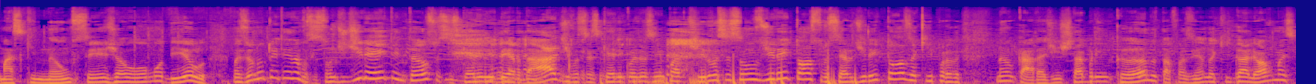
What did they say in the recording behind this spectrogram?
mas que não seja o modelo. Mas eu não tô entendendo, vocês são de direita então, se vocês querem liberdade, vocês querem coisa sem partido, vocês são os direitosos, trouxeram direitoso aqui. Pra... Não, cara, a gente tá brincando, tá fazendo aqui galhofa, mas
